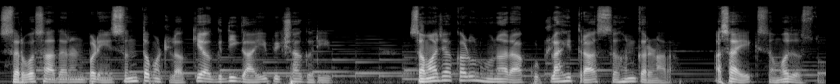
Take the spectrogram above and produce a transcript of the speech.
सर्वसाधारणपणे संत म्हटलं की अगदी गायीपेक्षा गरीब. समाजाकडून होणारा कुठलाही त्रास सहन करणारा असा एक समज असतो.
